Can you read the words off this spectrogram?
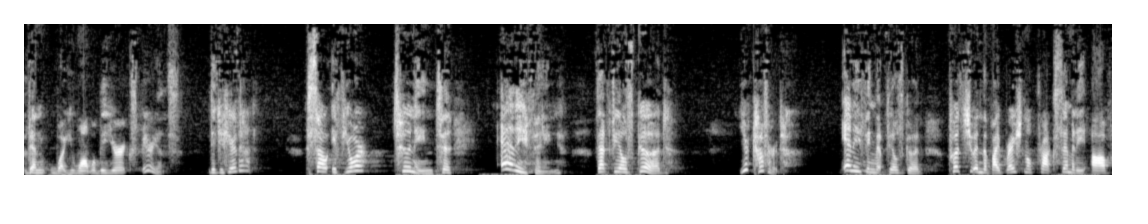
then what you want will be your experience. Did you hear that? So if you're tuning to anything that feels good, you're covered anything that feels good puts you in the vibrational proximity of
